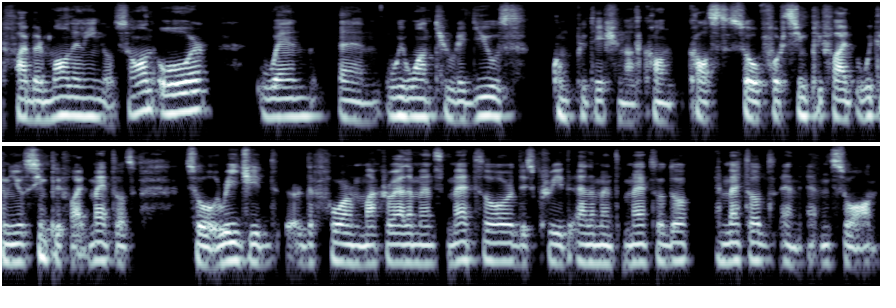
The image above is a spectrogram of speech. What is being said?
fiber modeling, and so on, or when um, we want to reduce computational costs. So for simplified, we can use simplified methods. So rigid deform macro elements method, discrete element method, method, and, and so on.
